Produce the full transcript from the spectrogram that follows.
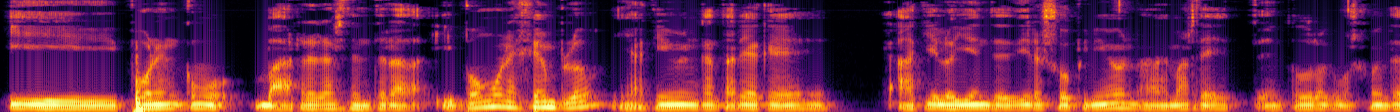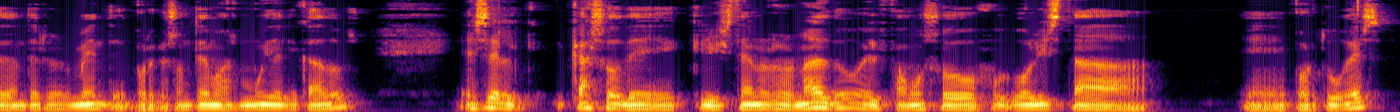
y ponen como barreras de entrada. Y pongo un ejemplo, y aquí me encantaría que aquí el oyente diera su opinión, además de, todo lo que hemos comentado anteriormente, porque son temas muy delicados, es el caso de Cristiano Ronaldo, el famoso futbolista eh, portugués,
